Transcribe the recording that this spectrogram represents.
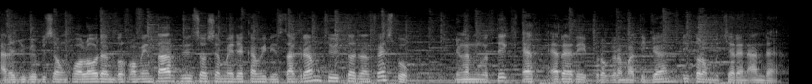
Anda juga bisa memfollow dan berkomentar di sosial media kami di Instagram, Twitter, dan Facebook dengan mengetik at RRI Programa 3 di kolom pencarian Anda.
